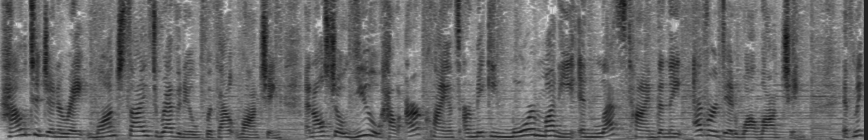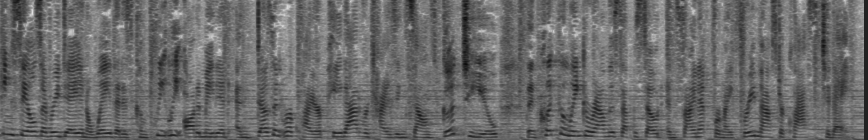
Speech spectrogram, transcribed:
How to Generate Launch Sized Revenue Without Launching. And I'll show you how our clients are making more money in less time than they ever did while launching. If making sales every day in a way that is completely automated and doesn't require paid advertising sounds good to you, then click the link around this episode and sign up for my free masterclass today.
